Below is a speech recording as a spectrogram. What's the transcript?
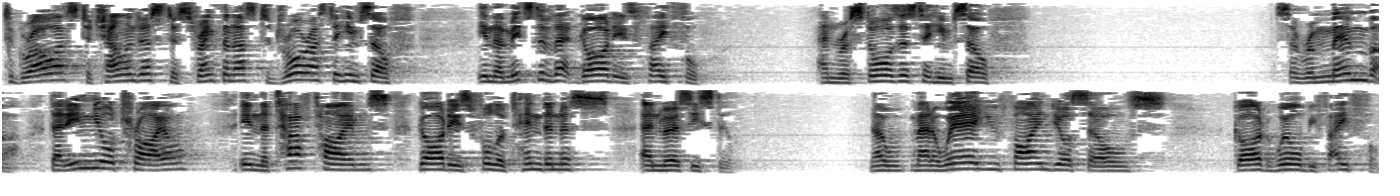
to grow us, to challenge us, to strengthen us, to draw us to Himself. In the midst of that, God is faithful and restores us to Himself so remember that in your trial, in the tough times, God is full of tenderness and mercy still. No matter where you find yourselves, God will be faithful.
